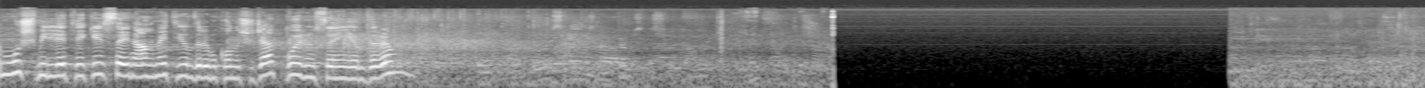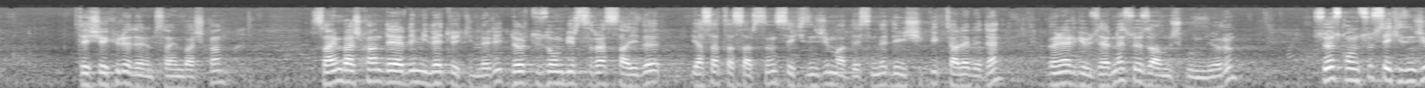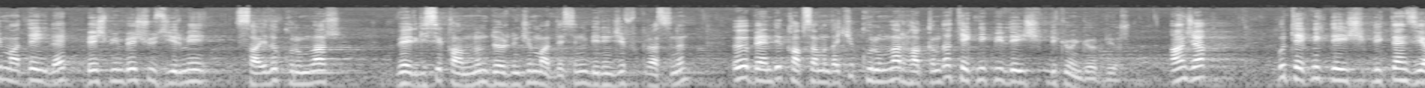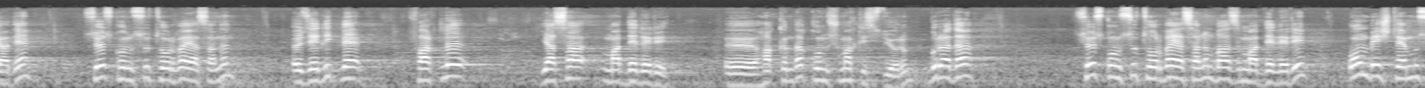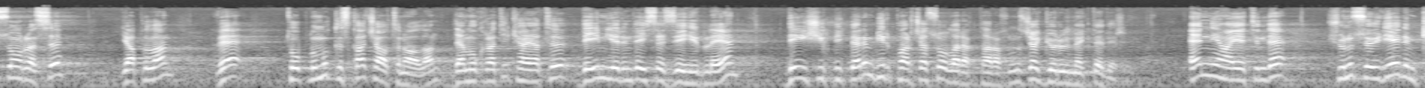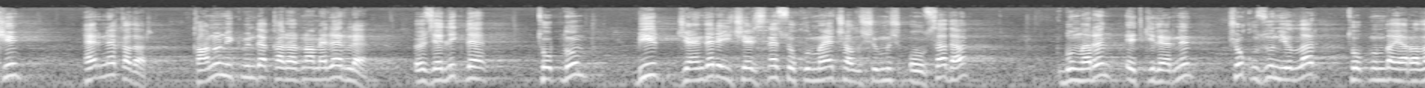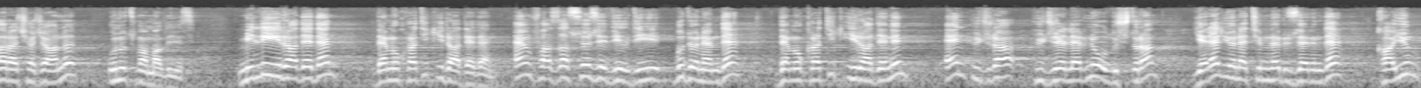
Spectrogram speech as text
Muş Milletvekili Sayın Ahmet Yıldırım konuşacak. Buyurun Sayın Yıldırım. Teşekkür ederim Sayın Başkan. Sayın Başkan, değerli milletvekilleri, 411 sıra sayılı yasa tasarısının 8. maddesinde değişiklik talep eden önerge üzerine söz almış bulunuyorum. Söz konusu 8. madde ile 5520 sayılı kurumlar vergisi kanunun 4. maddesinin 1. fıkrasının Ö bendi kapsamındaki kurumlar hakkında teknik bir değişiklik öngörülüyor. Ancak bu teknik değişiklikten ziyade söz konusu torba yasanın özellikle farklı yasa maddeleri e, hakkında konuşmak istiyorum. Burada söz konusu torba yasanın bazı maddeleri 15 Temmuz sonrası yapılan ve toplumu kıskaç altına alan, demokratik hayatı deyim yerinde ise zehirleyen değişikliklerin bir parçası olarak tarafımızca görülmektedir. En nihayetinde şunu söyleyelim ki her ne kadar kanun hükmünde kararnamelerle özellikle toplum bir cendere içerisine sokulmaya çalışılmış olsa da bunların etkilerinin çok uzun yıllar toplumda yaralar açacağını unutmamalıyız. Milli iradeden, demokratik iradeden en fazla söz edildiği bu dönemde demokratik iradenin en ücra hücrelerini oluşturan yerel yönetimler üzerinde kayyum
